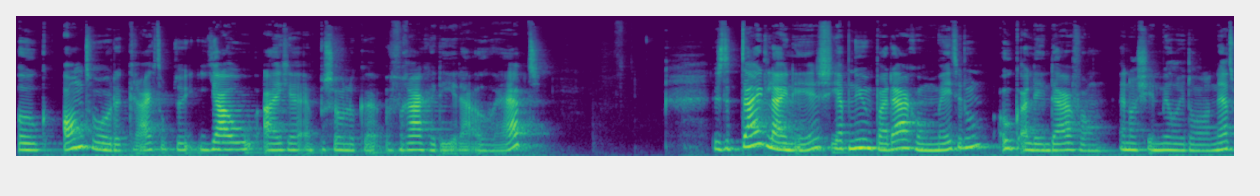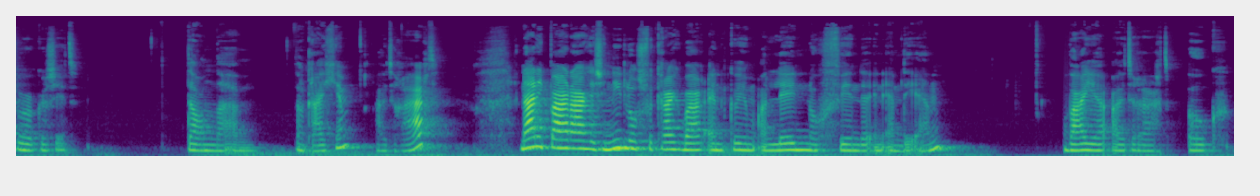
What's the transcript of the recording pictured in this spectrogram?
ook antwoorden krijgt op de, jouw eigen en persoonlijke vragen die je daarover hebt. Dus de tijdlijn is, je hebt nu een paar dagen om mee te doen, ook alleen daarvan. En als je in Million Dollar Networker zit, dan, uh, dan krijg je hem, uiteraard. Na die paar dagen is hij niet los verkrijgbaar en kun je hem alleen nog vinden in MDM. Waar je uiteraard ook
